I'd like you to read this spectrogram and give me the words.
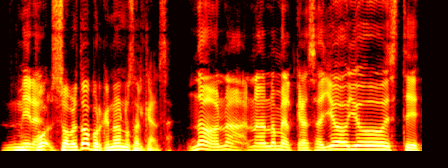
Mira. Sobre todo porque no nos alcanza. No, no, no, no me alcanza. Yo, yo, este.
